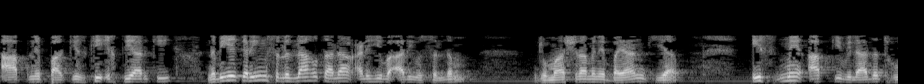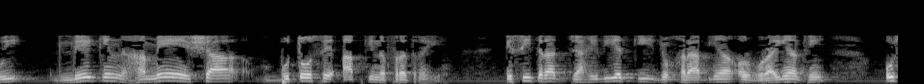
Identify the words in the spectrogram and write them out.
آپ نے پاکیزگی اختیار کی۔ نبی کریم صلی اللہ تعالی علیہ و وسلم، جو معاشرہ میں نے بیان کیا، اس میں آپ کی ولادت ہوئی، لیکن ہمیشہ بتوں سے آپ کی نفرت رہی۔ اسی طرح جاہلیت کی جو خرابیاں اور برائیاں تھیں اس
